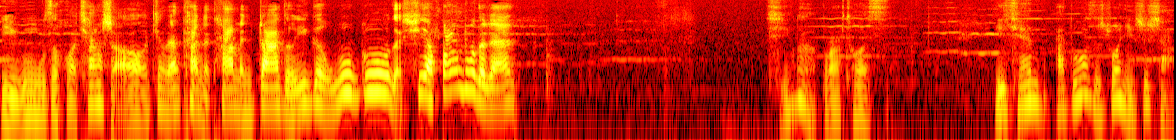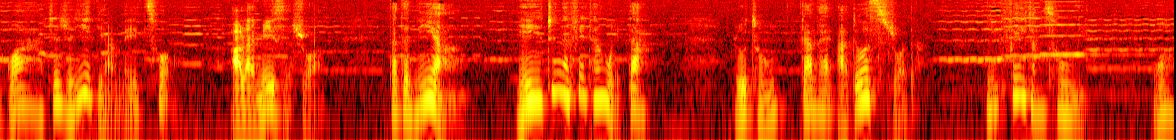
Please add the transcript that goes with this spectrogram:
一屋子火枪手竟然看着他们抓走一个无辜的、需要帮助的人！”行了，博尔托斯，以前阿多斯说你是傻瓜，真是一点没错。阿莱米斯说。达德尼昂，你真的非常伟大，如同刚才阿多斯说的，你非常聪明，我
